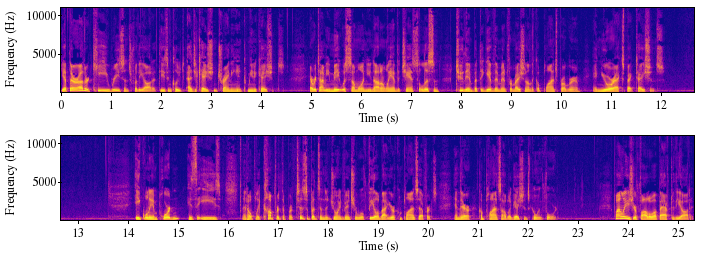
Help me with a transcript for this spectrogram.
Yet there are other key reasons for the audit. These include education, training, and communications. Every time you meet with someone, you not only have the chance to listen to them, but to give them information on the compliance program and your expectations. Equally important is the ease and hopefully comfort the participants in the joint venture will feel about your compliance efforts and their compliance obligations going forward. Finally, is your follow up after the audit.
